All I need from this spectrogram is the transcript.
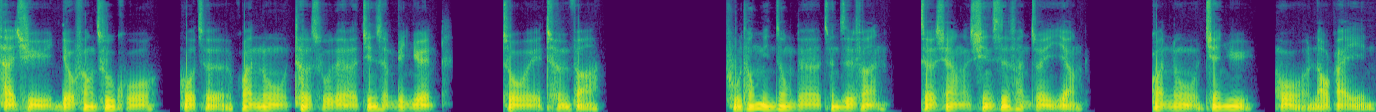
采取流放出国或者关入特殊的精神病院作为惩罚。普通民众的政治犯则像刑事犯罪一样关入监狱或劳改营。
